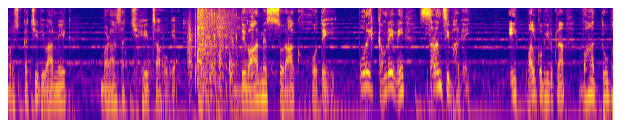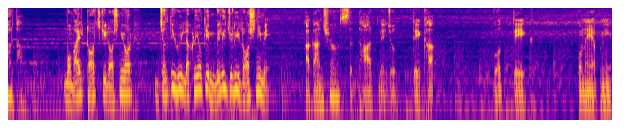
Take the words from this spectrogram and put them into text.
और उस कच्ची दीवार में एक बड़ा सा छेद सा हो गया। दीवार में सुराख होते ही पूरे कमरे में सड़न सी भर गई। एक पल को भी रुकना वहाँ दूभर था। मोबाइल टॉर्च की रोशनी और जलती हुई लकड़ियों की मिली जुली रोशनी में आकांक्षा और सिद्धार्थ ने जो देखा, वो देख उन्हें अपनी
